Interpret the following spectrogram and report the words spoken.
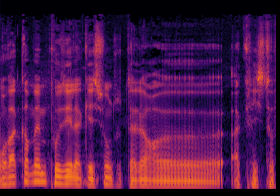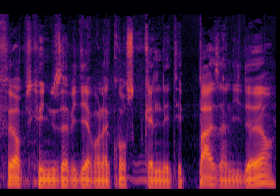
On va quand même poser la question tout à l'heure euh, à Christopher, puisqu'il nous avait dit avant la course qu'elle n'était pas un leader.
